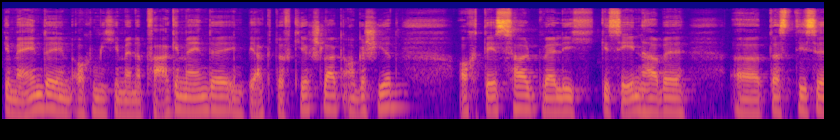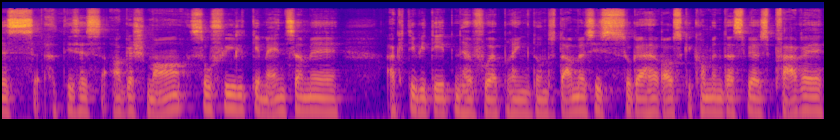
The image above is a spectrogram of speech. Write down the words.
Gemeinde, auch mich in meiner Pfarrgemeinde im Bergdorf Kirchschlag engagiert. Auch deshalb, weil ich gesehen habe, äh, dass dieses, dieses Engagement so viel gemeinsame Aktivitäten hervorbringt. Und damals ist sogar herausgekommen, dass wir als Pfarre,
